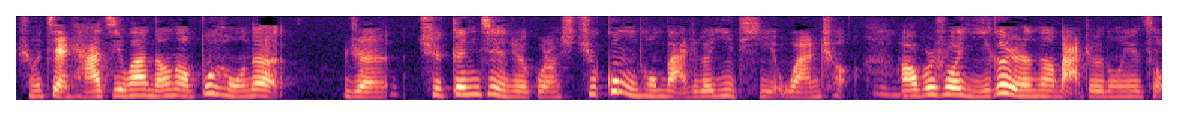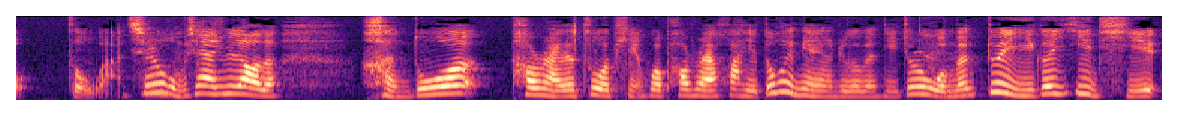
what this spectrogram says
什么检察机关等等不同的人去跟进这个过程，去共同把这个议题完成，而不是说一个人能把这个东西走走完。其实我们现在遇到的很多抛出来的作品或者抛出来话题，都会面临这个问题，就是我们对一个议题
